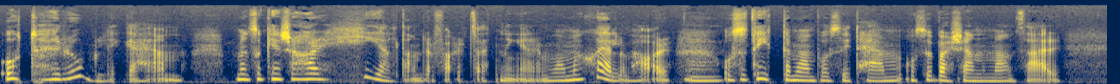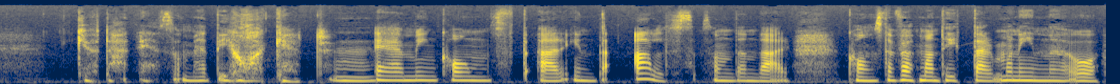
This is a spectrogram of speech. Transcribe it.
otroliga hem. Men som kanske har helt andra förutsättningar än vad man själv har. Mm. Och så tittar man på sitt hem och så bara känner man så här Gud, det här är så mediokert. Eh, min konst är inte alls som den där konsten. För att man tittar, man är inne och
